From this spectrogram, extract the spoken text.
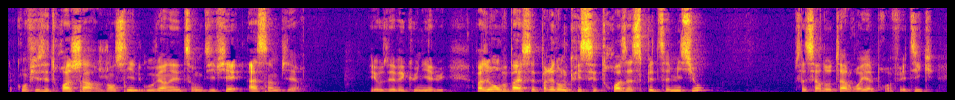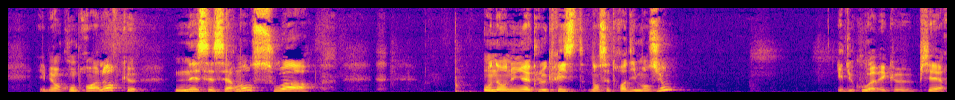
Il a confié ces trois charges d'enseigner, de gouverner et de sanctifier à Saint Pierre et aux évêques unis à lui. À partir du moment où on ne peut pas séparer dans le Christ ces trois aspects de sa mission, sacerdotale, royale, prophétique, eh bien on comprend alors que nécessairement, soit on est en union avec le Christ dans ces trois dimensions, et du coup avec euh, Pierre,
